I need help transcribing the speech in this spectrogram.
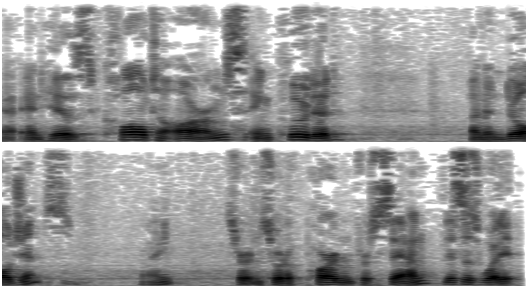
and his call to arms included an indulgence, right? Certain sort of pardon for sin. This is what it.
